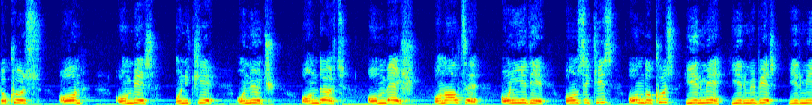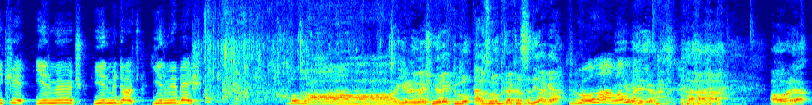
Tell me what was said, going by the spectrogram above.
dokuz, on, on bir, on iki, on üç, on dört, on beş, on altı, on yedi, on sekiz, on dokuz, yirmi, yirmi bir, yirmi iki, yirmi üç, yirmi dört, yirmi beş. Aa, 25 bilerek durdum Erzurum plakası diye aga. Oha Yemin vallahi. ediyorum. Ama var ya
